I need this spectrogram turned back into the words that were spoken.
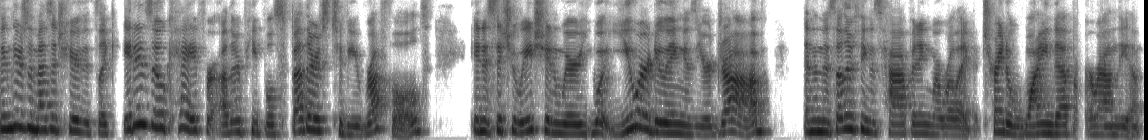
think there's a message here that's like it is okay for other people's feathers to be ruffled in a situation where what you are doing is your job. And then this other thing is happening where we're like trying to wind up around the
